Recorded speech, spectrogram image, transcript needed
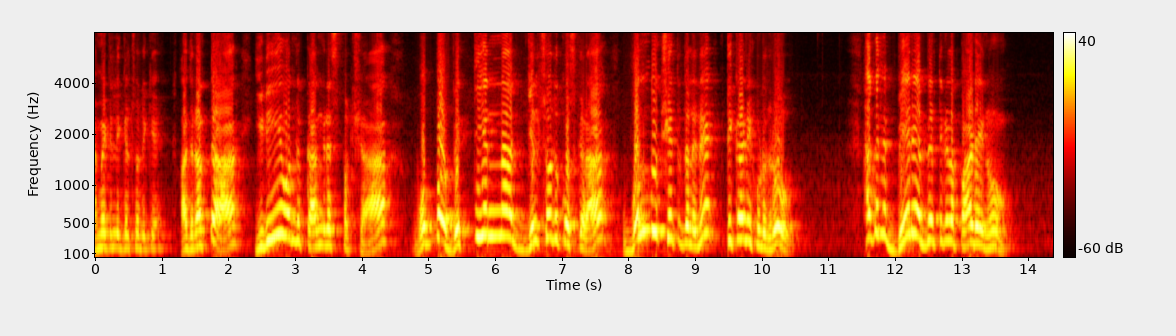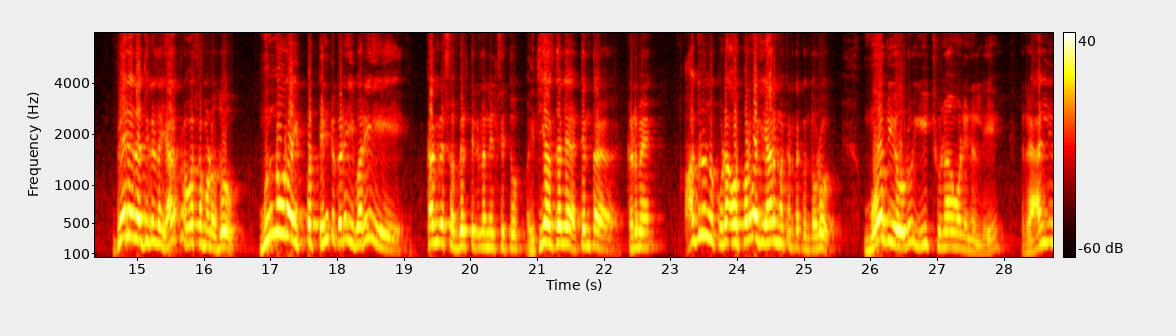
ಅಮೇಠಿಲಿ ಗೆಲ್ಸೋದಕ್ಕೆ. ಅದರ ಅರ್ಥ, ಇಡೀ ಒಂದು ಕಾಂಗ್ರೆಸ್ ಪಕ್ಷ ಒಬ್ಬ ವ್ಯಕ್ತಿಯನ್ನ ಗೆಲ್ಸೋದಕ್ಕೋಸ್ಕರ ಒಂದು ಕ್ಷೇತ್ರದಲ್ಲೇ ಟಿಕಾಣಿ ಹುಡಿದ್ರು. ಹಾಗಾದರೆ ಬೇರೆ ಅಭ್ಯರ್ಥಿಗಳ ಪಾಡೇನು? ಬೇರೆ ರಾಜ್ಯಗಳನ್ನ ಯಾರು ಪ್ರವಾಸ ಮಾಡೋದು? ಮುನ್ನೂರ ಇಪ್ಪತ್ತೆಂಟು ಕಡೆ ಈ ಬಾರಿ ಕಾಂಗ್ರೆಸ್ ಅಭ್ಯರ್ಥಿಗಳನ್ನ ನಿಲ್ಲಿಸಿತ್ತು ಇತಿಹಾಸದಲ್ಲೇ ಅತ್ಯಂತ ಕಡಿಮೆ. ಆದ್ರೂ ಕೂಡ ಅವ್ರ ಪರವಾಗಿ ಯಾರು ಮಾತಾಡ್ತಕ್ಕಂಥವ್ರು? ಮೋದಿಯವರು ಈ ಚುನಾವಣೆಯಲ್ಲಿ ರ್ಯಾಲಿ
